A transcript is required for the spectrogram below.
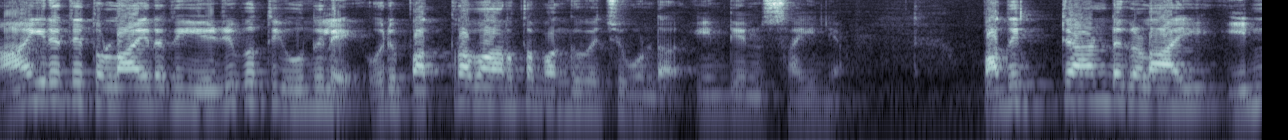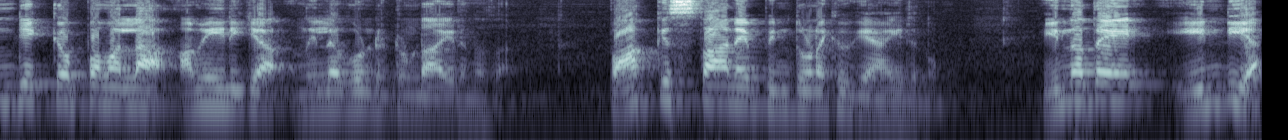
ആയിരത്തി തൊള്ളായിരത്തി എഴുപത്തി ഒന്നിലെ ഒരു പത്രവാർത്ത പങ്കുവെച്ചുകൊണ്ട് ഇന്ത്യൻ സൈന്യം. പതിറ്റാണ്ടുകളായി ഇന്ത്യക്കൊപ്പമല്ല അമേരിക്ക നിലകൊണ്ടിട്ടുണ്ടായിരുന്നത്. പാകിസ്ഥാനെ പിന്തുണയ്ക്കുകയായിരുന്നു. ഇന്നത്തെ ഇന്ത്യ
